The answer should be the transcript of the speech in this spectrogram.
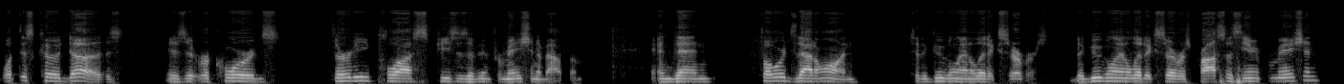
what this code does is it records 30 plus pieces of information about them and then forwards that on to the Google Analytics servers. The Google Analytics servers process the information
